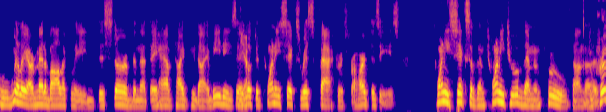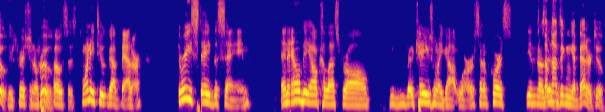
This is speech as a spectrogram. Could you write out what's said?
who really are metabolically disturbed and that they have type 2 diabetes. They Yeah. looked at 26 risk factors for heart disease. 26 of them, 22 of them improved on the Improved. nutritional Improved. ketosis. 22 got better. Three stayed the same. And LDL cholesterol occasionally got worse. And of course, you know, Sometimes it can get better too.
